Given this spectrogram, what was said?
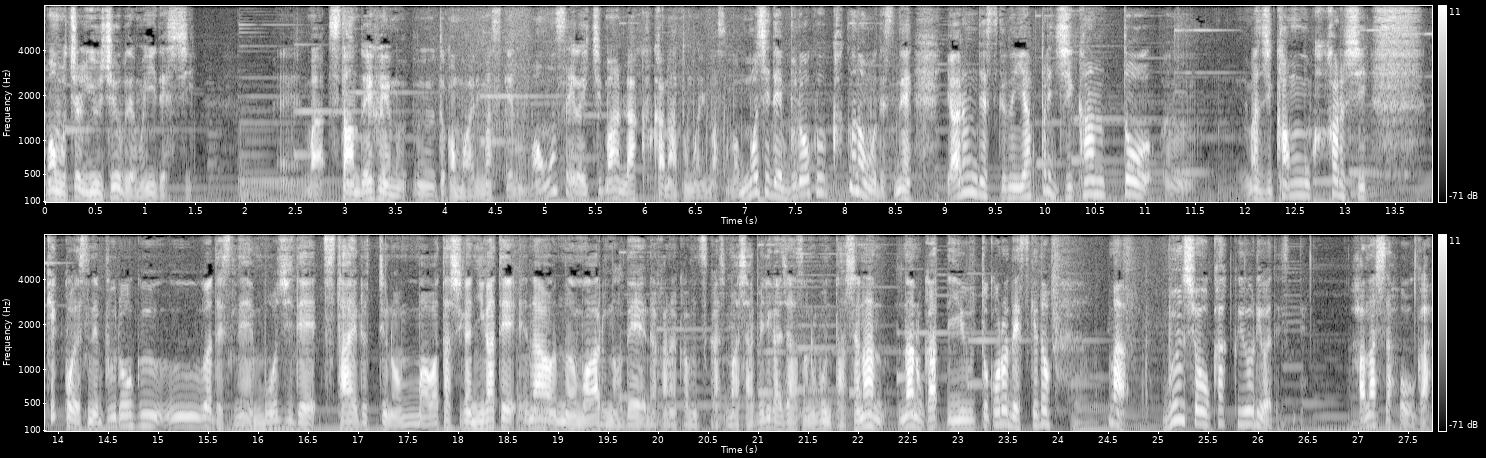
まあ、もちろん YouTube でもいいですし、えー、まあ、スタンド FM とかもありますけど、まあ、音声が一番楽かなと思います、まあ、文字でブログ書くのもですねやるんですけどやっぱり時間と、うんまあ、時間もかかるし結構ですねブログはですね文字で伝えるっていうのも、まあ、私が苦手なのもあるのでなかなか難しい。まあ喋りがじゃあその分達者なのかっていうところですけどまあ文章を書くよりはですね話した方が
